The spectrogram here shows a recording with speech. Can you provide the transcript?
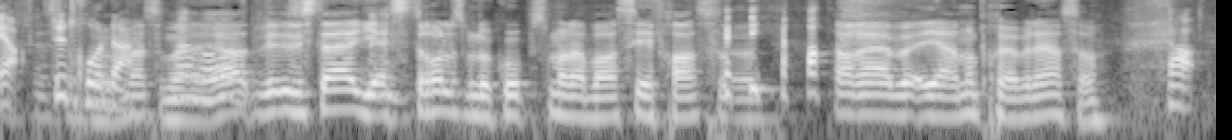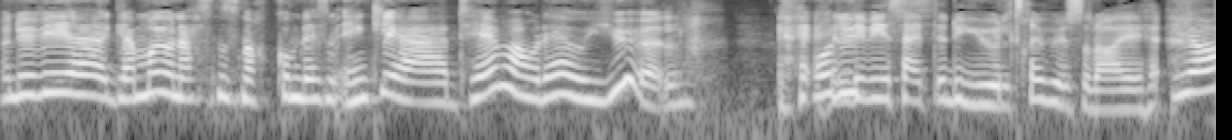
Ja, du trodde. Ja, hvis det er gjesterolle som dukker opp, så må dere bare si ifra. Så tar jeg gjerne og prøver det. altså. Men du, Vi eh, glemmer jo nesten å snakke om det som egentlig er tema, og det er jo jul. Heldigvis heter det Juletrehuset da. Ja,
